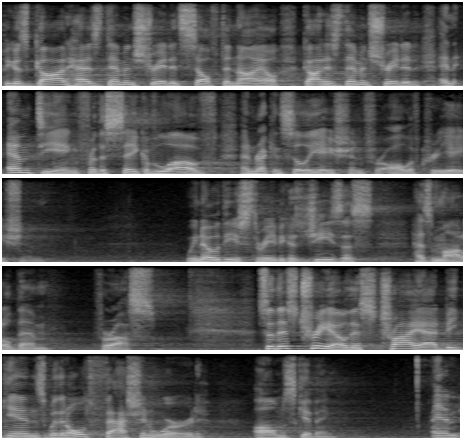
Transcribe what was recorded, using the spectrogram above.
because God has demonstrated self denial. God has demonstrated an emptying for the sake of love and reconciliation for all of creation. We know these three because Jesus has modeled them for us. So, this trio, this triad, begins with an old fashioned word, almsgiving. And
